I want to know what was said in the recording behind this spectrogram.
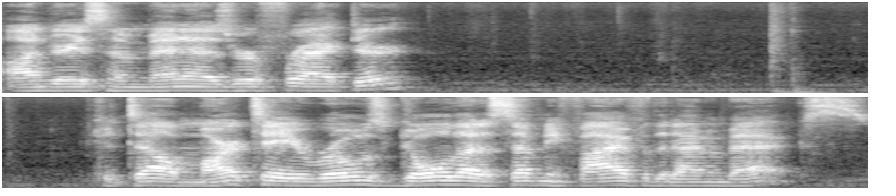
Andres Gimenez, refractor. Ketel Marte, rose gold out of 75 for the Diamondbacks.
